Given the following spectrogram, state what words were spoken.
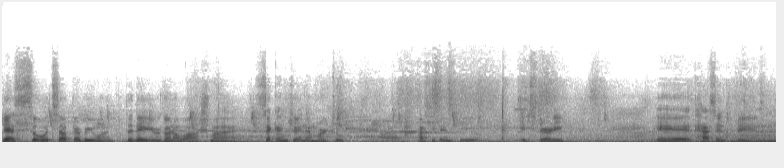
Yes, so what's up everyone? Today we're gonna wash my second gen MR2. As you can see, it's dirty. It hasn't been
